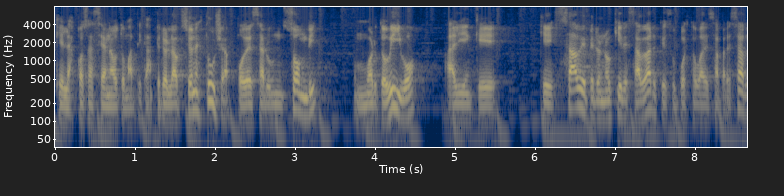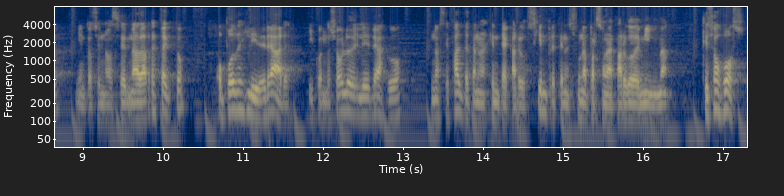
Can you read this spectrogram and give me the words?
que las cosas sean automáticas, pero la opción es tuya. Puede ser un zombie, un muerto vivo, alguien que, que sabe pero no quiere saber que su puesto va a desaparecer y entonces no hace nada al respecto, o puedes liderar. Y cuando yo hablo de liderazgo, no hace falta tener gente a cargo, siempre tienes una persona a cargo de mínima, que sos vos.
